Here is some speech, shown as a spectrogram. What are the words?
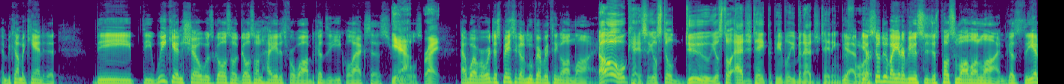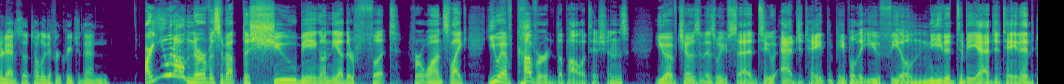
and become a candidate, the the weekend show was goes on goes on hiatus for a while because of the equal access yeah, rules. right. However, we're just basically going to move everything online. Oh, okay. So you'll still do, you'll still agitate the people you've been agitating before. Yeah, yeah. Still do my interviews to just post them all online because the internet is a totally different creature than. Are you at all nervous about the shoe being on the other foot for once? Like you have covered the politicians. You have chosen, as we've said, to agitate the people that you feel needed to be agitated.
